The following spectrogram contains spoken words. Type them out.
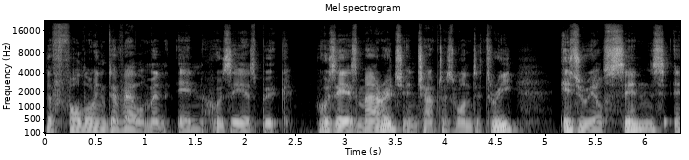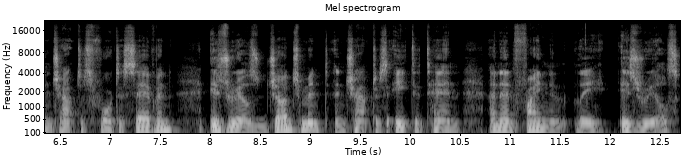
the following development in Hosea's book Hosea's marriage in chapters 1 to 3, Israel's sins in chapters 4 to 7, Israel's judgment in chapters 8 to 10, and then finally Israel's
